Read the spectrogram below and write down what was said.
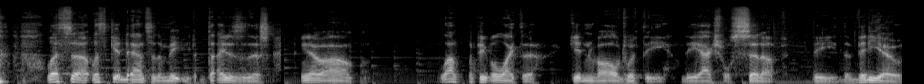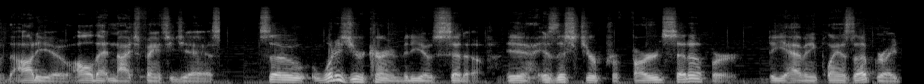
let's uh, let's get down to the meat and potatoes of this. You know, um, a lot of people like to get involved with the the actual setup, the the video, the audio, all that nice fancy jazz. So, what is your current video setup? Is this your preferred setup, or do you have any plans to upgrade?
